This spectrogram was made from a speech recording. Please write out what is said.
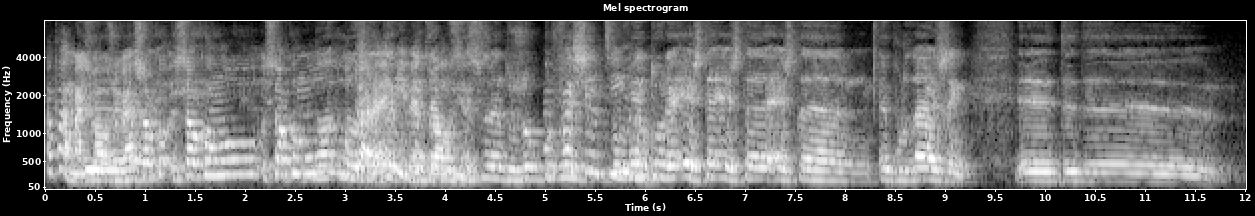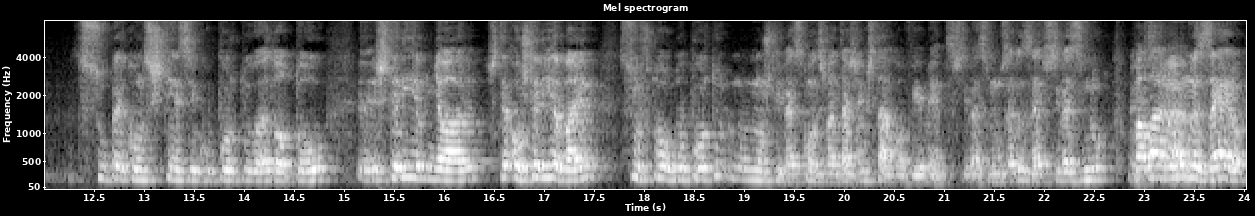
Ah pá, mais vale jogar só com, só com o, só com o, o Taremi, eventualmente. isso durante o jogo. Não faz sentido. Porventura, esta, esta, esta abordagem eh, de, de super consistência que o Porto adotou eh, estaria melhor, ou estaria bem, se o futebol do Porto não estivesse com a desvantagem que estava, obviamente. Se estivesse no 0 a 0, se estivesse no, vá lá, no 1 a 0,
